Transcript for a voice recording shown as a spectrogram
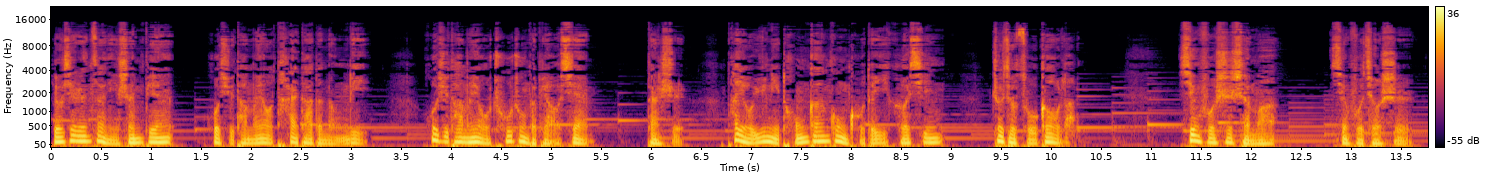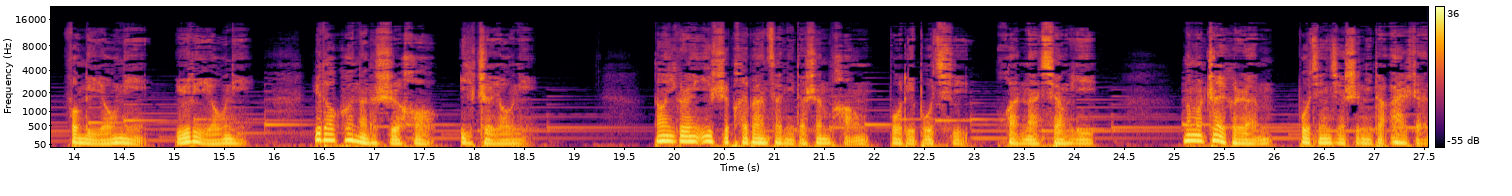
有些人在你身边，或许他没有太大的能力，或许他没有出众的表现，但是他有与你同甘共苦的一颗心，这就足够了。幸福是什么？幸福就是风里有你，雨里有你，遇到困难的时候一直有你。当一个人一直陪伴在你的身旁，不离不弃，患难相依，那么这个人不仅仅是你的爱人。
